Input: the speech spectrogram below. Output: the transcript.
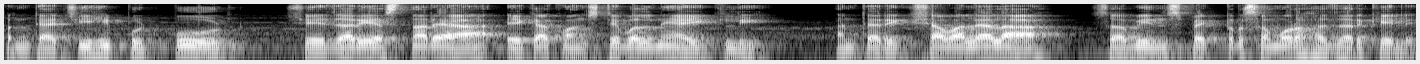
पण त्याची ही पुटपुट शेजारी असणाऱ्या एका कॉन्स्टेबलने ऐकली. आणि त्या रिक्षावाल्याला सब इन्स्पेक्टरसमोर हजर केले.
